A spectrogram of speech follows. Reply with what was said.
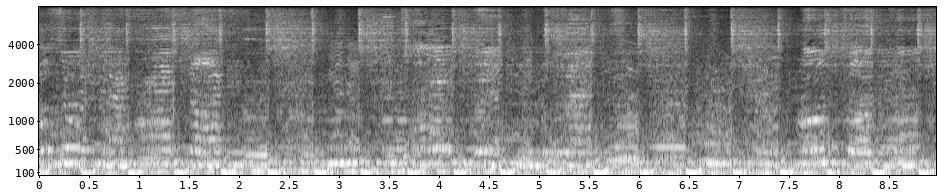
Oh,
